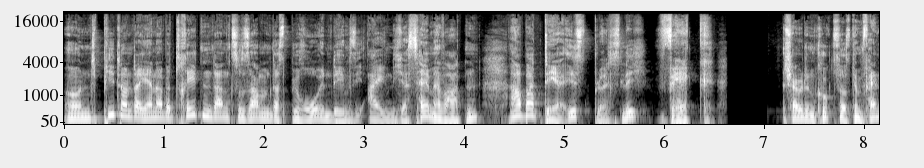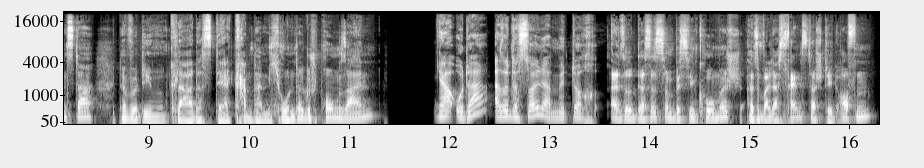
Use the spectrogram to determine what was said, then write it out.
Und Peter und Diana betreten dann zusammen das Büro, in dem sie eigentlich ja Sam erwarten, aber der ist plötzlich weg. Sheridan guckt so aus dem Fenster, da wird ihm klar, dass der kann da nicht runtergesprungen sein. Ja, oder? Also das soll damit doch. Also das ist so ein bisschen komisch, also weil das Fenster steht offen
